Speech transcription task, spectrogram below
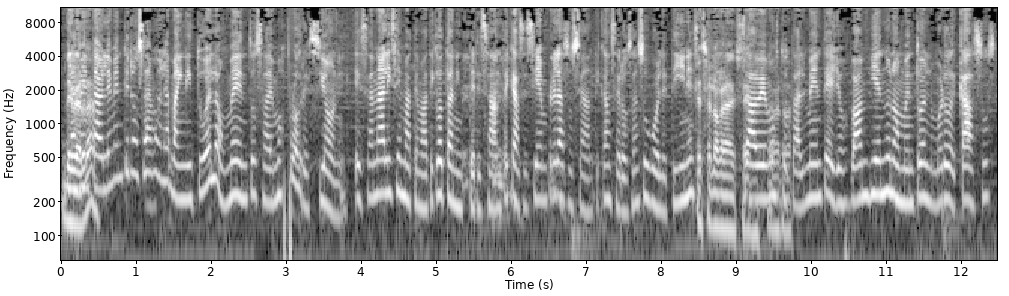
De verdad. Lamentablemente no sabemos la magnitud del aumento, sabemos progresiones. Ese análisis matemático tan interesante que hace siempre la Sociedad Anticancerosa en sus boletines. Que se lo agradecemos. Sabemos totalmente, ellos van viendo un aumento del número de casos,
